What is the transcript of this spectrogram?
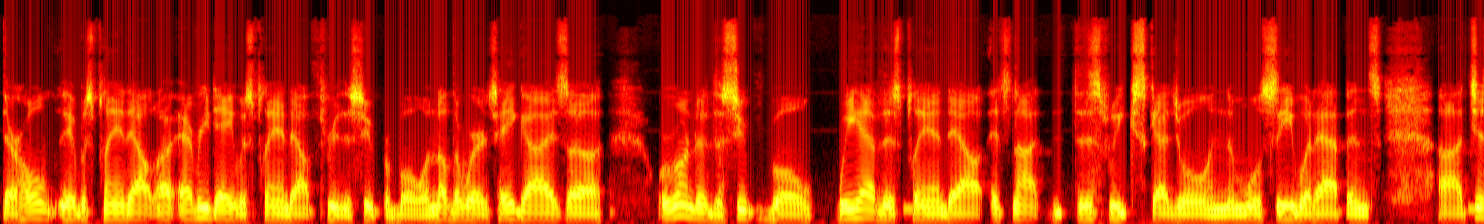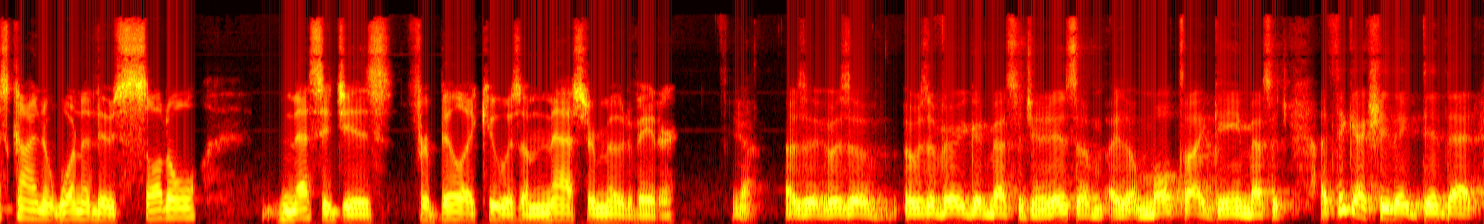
their whole it was planned out uh, every day was planned out through the super bowl in other words hey guys uh, we're going to the super bowl we have this planned out it's not this week's schedule and then we'll see what happens uh, just kind of one of those subtle messages for billick who was a master motivator yeah it was, a, it was a it was a very good message, and it is a, a multi-game message. I think actually they did that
